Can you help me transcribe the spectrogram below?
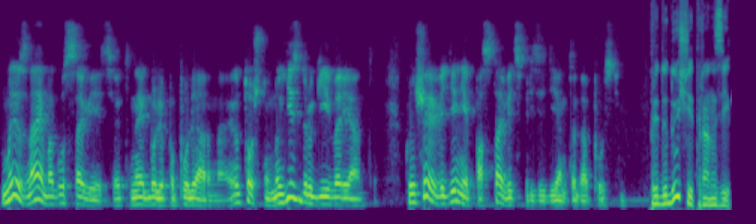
Мы знаем о Госсовете. Это наиболее популярное. Ну, то, что, но есть другие варианты, включая введение поста вице-президента, допустим. Предыдущий транзит,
